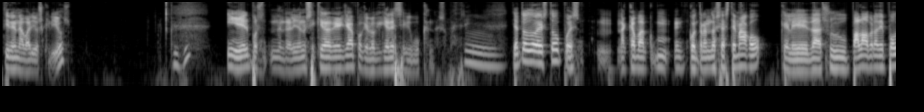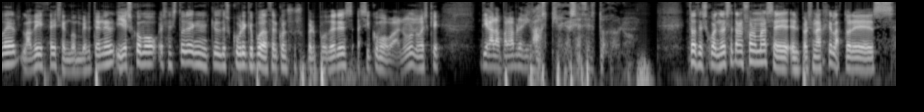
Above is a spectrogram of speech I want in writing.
tienen a varios críos y él pues en realidad no se quiere arriesgar porque lo que quiere es seguir buscando a su madre ya todo esto pues mm, acaba mm, encontrándose a este mago que le da su palabra de poder, la dice y se convierte en él. Y es como esa historia en que él descubre qué puede hacer con sus superpoderes, así como va, ¿no? No es que diga la palabra y diga, hostia, ya sé hacer todo, ¿no? Entonces, cuando él se transforma, se- el personaje, el actor es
